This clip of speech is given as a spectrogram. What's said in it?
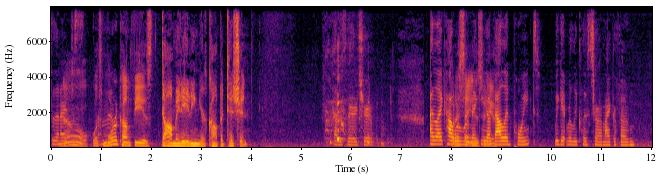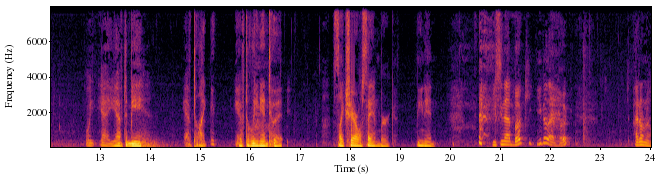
so then i just No, what's I don't know. more comfy is dominating your competition. that is very true i like how What when we're sent you this making a valid point we get really close to our microphone Well, yeah, you have to be, you have to like, It- you have to lean into it. It's like Sheryl Sandberg, lean in. You seen that book? You know that book? I don't know.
